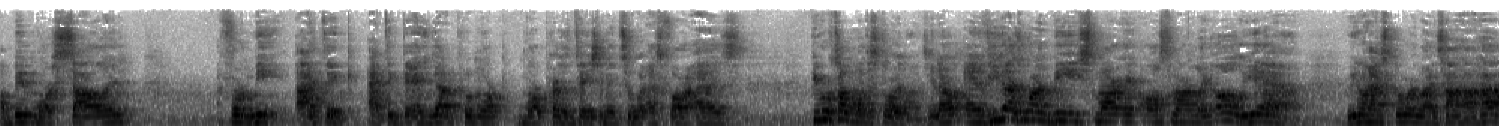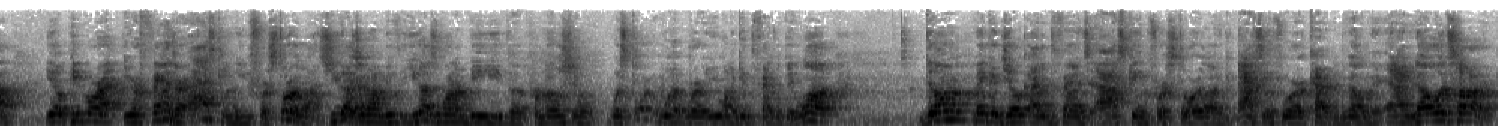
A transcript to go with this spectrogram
a bit more solid for me. I think I think that you got to put more more presentation into it as far as people are talking about the storylines, you know. And if you guys want to be smart and all smart, like oh yeah, we don't have storylines, ha ha ha. Yo, people are your fans are asking you for storylines. You guys Yeah. want to be you guys want to be the promotion with story where, where you want to get the fans what they want. Don't make a joke out of the fans asking for storyline, asking for character development. And I know it's hard,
